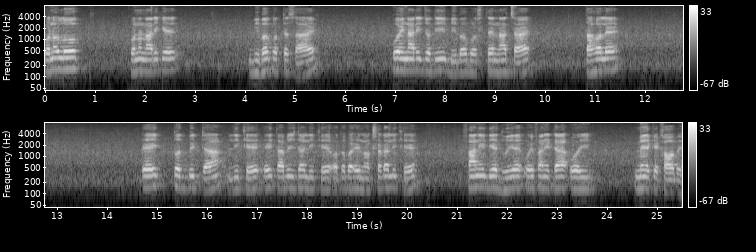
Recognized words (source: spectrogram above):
কোনো লোক কোনো নারীকে বিবাহ করতে চায়, ওই নারী যদি বিবাহ বসতে না চায় তাহলে এই তদবিরটা লিখে, এই তাবিজটা লিখে অথবা এই নকশাটা লিখে পানি দিয়ে ধুয়ে ওই পানিটা ওই মেয়েকে খাওয়াবে।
